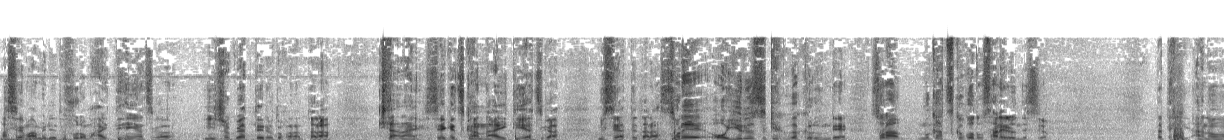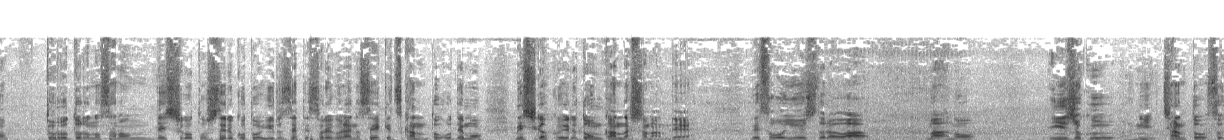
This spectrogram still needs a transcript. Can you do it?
汗まみれで風呂も入ってへんやつが飲食やってるとかなったら汚い清潔感ないっていうやつが店やってたらそれを許す客が来るんでそれはムカつくことされるんですよ。だってあのドロドロのサロンで仕事してることを許せてそれぐらいの清潔感のとこでも飯が食える鈍感な人なんで。でそういう人らはまああの飲食にちゃんとそ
